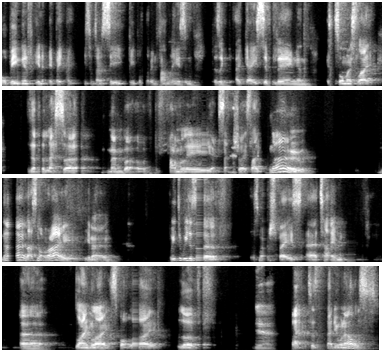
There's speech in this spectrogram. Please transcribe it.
or being in, in I you sometimes see people in families and there's a, a gay sibling and it's almost like they're the lesser member of the family, etc. It's like no, no, that's not right. You know, we we deserve as much space, airtime, uh, limelight, spotlight, love, Yeah. respect as anyone else.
